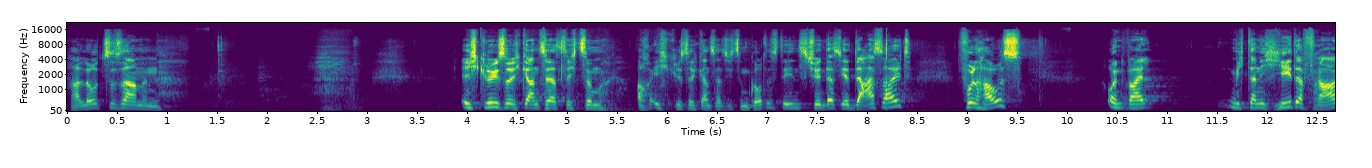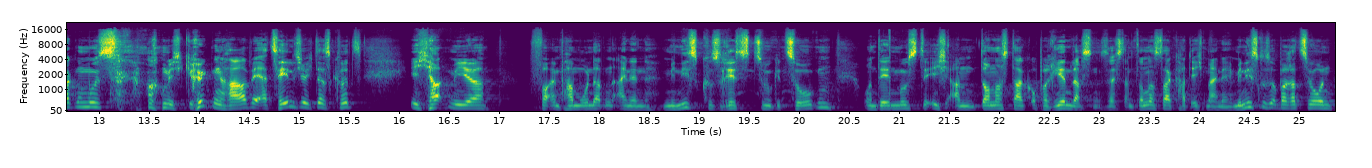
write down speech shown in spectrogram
Hallo zusammen. Ich grüße euch ganz herzlich zum, auch ich grüße euch ganz herzlich zum Gottesdienst. Schön, dass ihr da seid. Full House. Und weil mich da nicht jeder fragen muss, warum ich Krücken habe, erzähle ich euch das kurz. Ich habe mir vor ein paar Monaten einen Meniskusriss zugezogen und den musste ich am Donnerstag operieren lassen. Das heißt, am Donnerstag hatte ich meine Meniskusoperation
